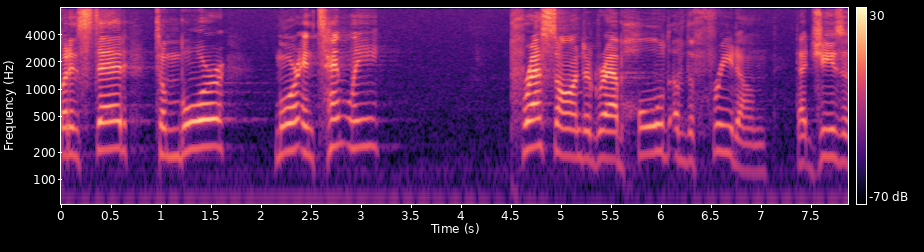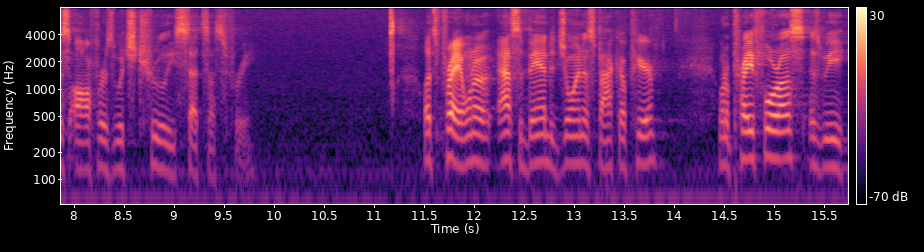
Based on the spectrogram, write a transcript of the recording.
but instead to more, more intently press on to grab hold of the freedom that Jesus offers, which truly sets us free. Let's pray. I want to ask the band to join us back up here. I want to pray for us as we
